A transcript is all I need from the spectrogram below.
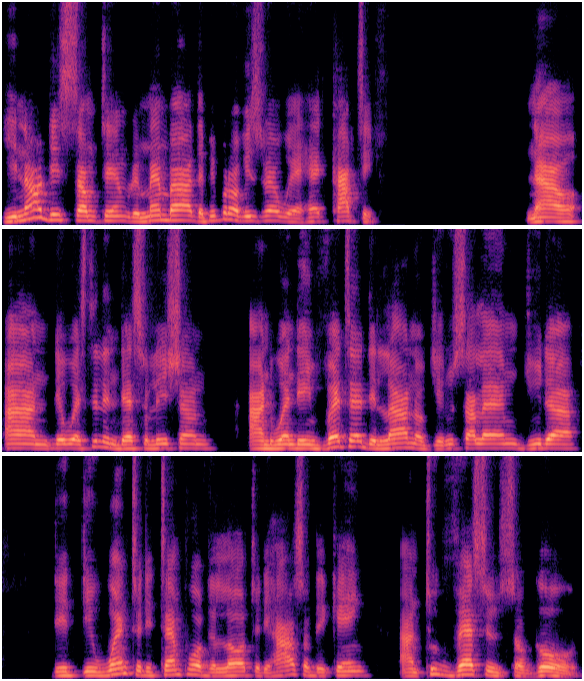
he now did something. Remember, the people of Israel were held captive. Now, and they were still in desolation. And when they invaded the land of Jerusalem, Judah, they, they went to the temple of the Lord, to the house of the king, and took vessels of gold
